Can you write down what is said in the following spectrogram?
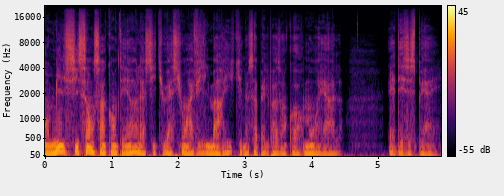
En 1651, la situation à Ville-Marie, qui ne s'appelle pas encore Montréal, est désespérée.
